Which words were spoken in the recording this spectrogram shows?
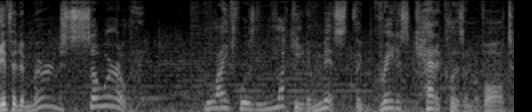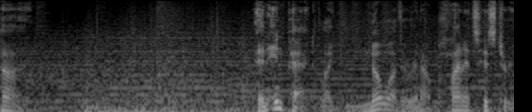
If it emerged so early, life was lucky to miss the greatest cataclysm of all time. An impact like no other in our planet's history.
